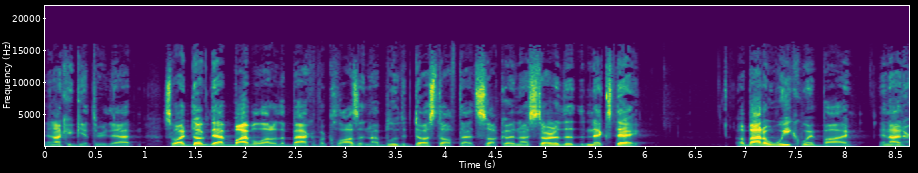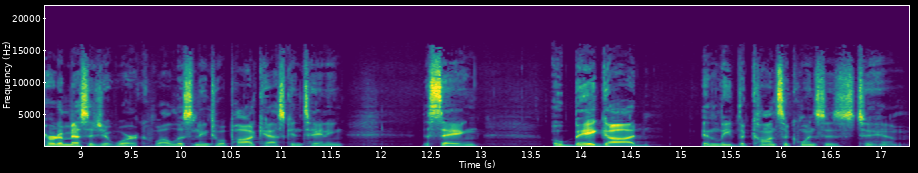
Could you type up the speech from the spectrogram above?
and I could get through that. So I dug that Bible out of the back of a closet and I blew the dust off that sucker and I started it the next day. About a week went by, and I'd heard a message at work while listening to a podcast containing the saying, Obey God and leave the consequences to Him.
